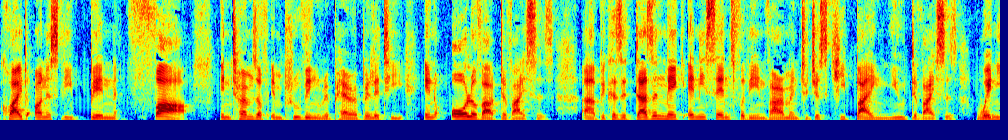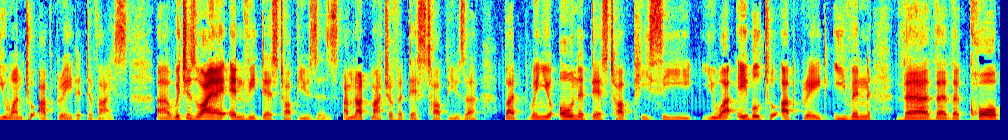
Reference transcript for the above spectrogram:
quite honestly been far in terms of improving repairability in all of our devices uh, because it doesn't make any sense for the environment to just keep buying new devices when you want to upgrade a device, uh, which is why I envy desktop users. I'm not much of a desktop user, but when you own a desktop PC, you are able to upgrade even the, the, the core,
